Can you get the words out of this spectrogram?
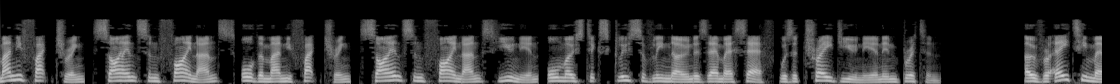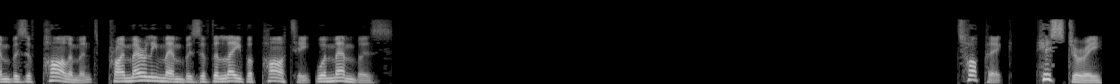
Manufacturing, Science and Finance or the Manufacturing, Science and Finance Union, almost exclusively known as MSF was a trade union in Britain. Over 80 members of parliament primarily members of the Labour Party were members. History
